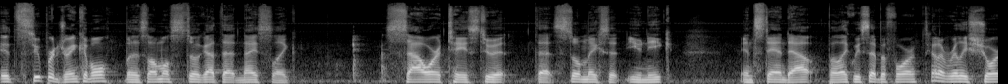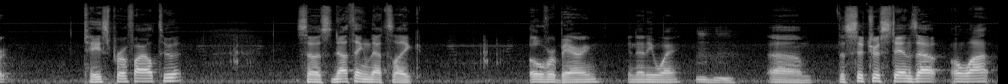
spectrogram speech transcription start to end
it's super drinkable, but it's almost still got that nice like sour taste to it that still makes it unique and stand out. But like we said before, it's got a really short taste profile to it. So it's nothing that's like overbearing in any way. Mm-hmm. Um, the citrus stands out a lot.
